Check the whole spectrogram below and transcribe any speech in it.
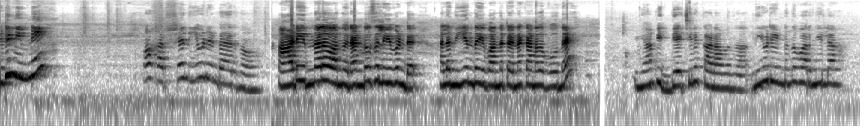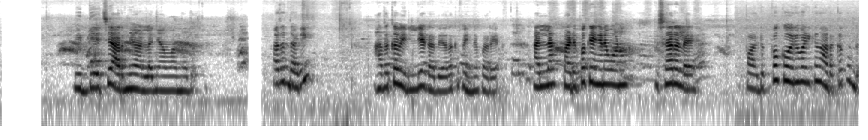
ഇടി നിന്നി. ആ ഹർഷ നീ ഇവിടെ ഉണ്ടായിരുന്നോ? ആടി ഇന്നലെ വന്നു. രണ്ടു ദിവസം ലീവ് ഉണ്ട്. അല്ല നീ എന്താ ഈ വന്നിട്ട് എന്നെ കാണാതെ പോകുന്നേ? ഞാൻ വിദ്യേച്ചിനെ കാണാൻ വന്നതാ. നീ ഇവിടെ ഉണ്ടെന്ന് പറഞ്ഞില്ല. വിദ്യേച്ചി അറിഞ്ഞാണല്ലോ ഞാൻ വന്നത്. അതെന്താടി? അതൊക്കെ വലിയ കഥ അതൊക്കെ പിന്നെ പറയാം. അല്ല പഠിപ്പൊക്കെ എങ്ങനെ പോണു? ഉഷാറല്ലേ? പഠിപ്പൊക്കെ ഒരു വഴിക്ക് നടക്കുന്നുണ്ട്.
